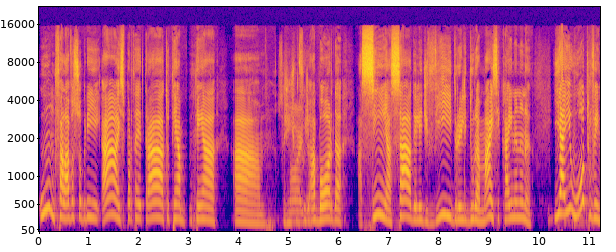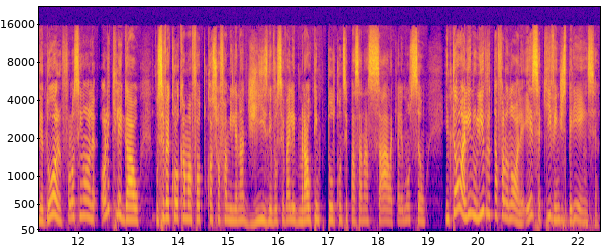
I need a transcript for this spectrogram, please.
Um falava sobre, ah, esse porta-retrato tem a... Tem a, a nossa, gente, Borda. fugiu. A borda assim, assado, ele é de vidro, ele dura mais, se cair, nananã. E aí, o outro vendedor falou assim, olha, olha que legal, você vai colocar uma foto com a sua família na Disney, você vai lembrar o tempo todo quando você passar na sala, aquela emoção. Então, ali no livro tá falando, olha, esse aqui vem de experiência.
